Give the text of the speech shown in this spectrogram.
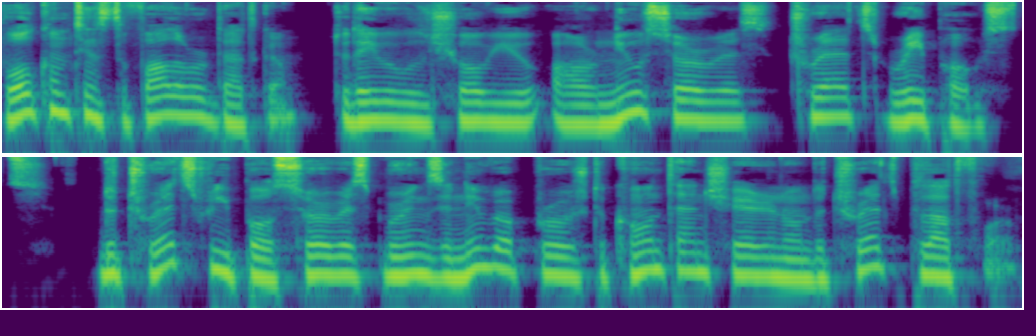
Welcome to instafollower.com. Today we will show you our new service, Threads Reposts. The Threads Repost service brings a new approach to content sharing on the Threads platform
